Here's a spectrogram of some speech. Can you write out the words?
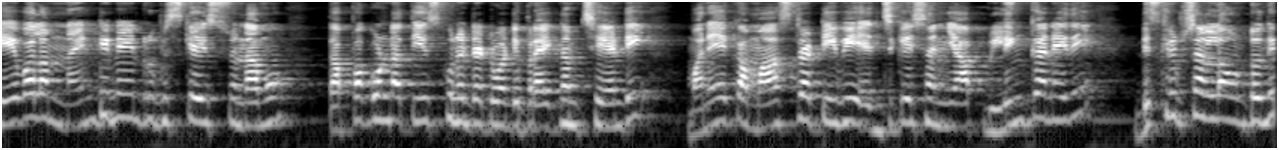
కేవలం నైంటీ నైన్ రూపీస్కే ఇస్తున్నాము. తప్పకుండా తీసుకునేటటువంటి ప్రయత్నం చేయండి. మన యొక్క master TV education app link అనేది డిస్క్రిప్షన్లో ఉంటుంది.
